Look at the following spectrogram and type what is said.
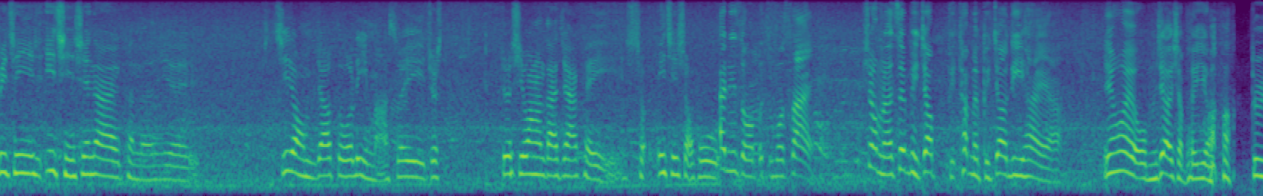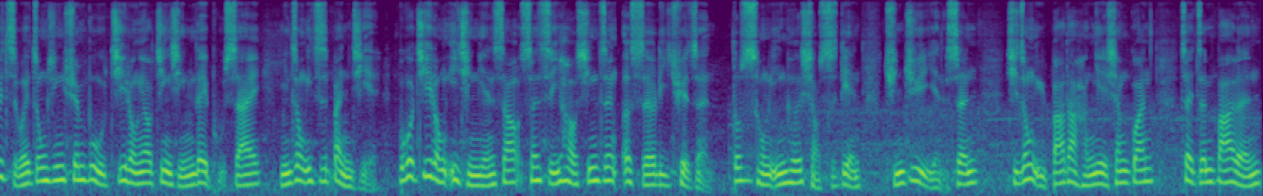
毕竟疫情现在可能也基隆比较多例嘛，所以就。就希望大家可以守一起守护。看你怎么怎么晒，像我们男生比较比他们比较厉害呀，因为我们家有小朋友。对于指挥中心宣布基隆要进行类普筛，民众一知半解。不过基隆疫情延烧，三十一号新增二十二例确诊，都是从银河小吃店群聚衍生，其中与八大行业相关，再增八人，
